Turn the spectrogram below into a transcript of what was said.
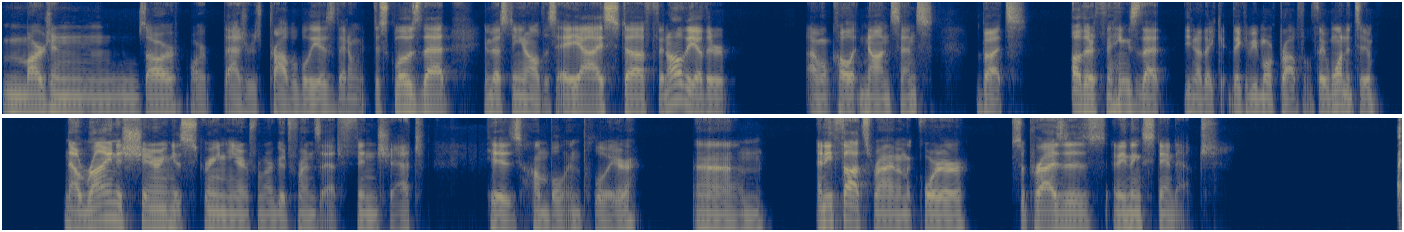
margins are, or Azure's probably is. They don't disclose that. Investing in all this AI stuff and all the other, I won't call it nonsense, but other things that you know they they could be more profitable if they wanted to. Now Ryan is sharing his screen here from our good friends at FinChat, his humble employer. Um, any thoughts, Ryan, on the quarter? Surprises? Anything stand out? I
